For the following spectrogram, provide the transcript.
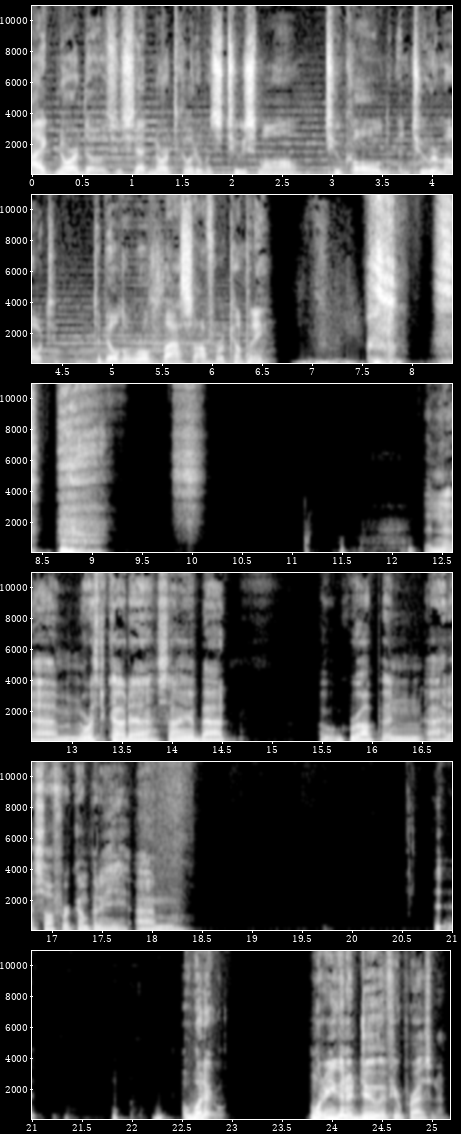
I ignored those who said North Dakota was too small, too cold, and too remote to build a world class software company. In um, North Dakota, something about grew up and uh, had a software company. Um, what what are you going to do if you're president?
